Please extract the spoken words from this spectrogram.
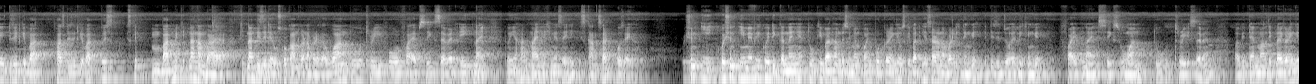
एक डिजिट के बाद फ़र्स्ट डिजिट के बाद तो इस, इसके बाद में कितना नंबर आया? कितना डिजिट है? उसको काउंट करना पड़ेगा। One two three four five six seven eight nine तो यहाँ नाइन लिखने से ही इसका आंसर हो जाएगा। क्वेश्चन ई क्वेश्चन ई में भी कोई दिक्कत नहीं है। टू की बाद हम डेसिमल पॉइंट पुट करेंगे, उसके बाद ये सारा नंबर लिख देंगे। डिजिट जो है लिखेंगे five nine six one two three seven अभी टेन मल्टीप्लाई करेंगे।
